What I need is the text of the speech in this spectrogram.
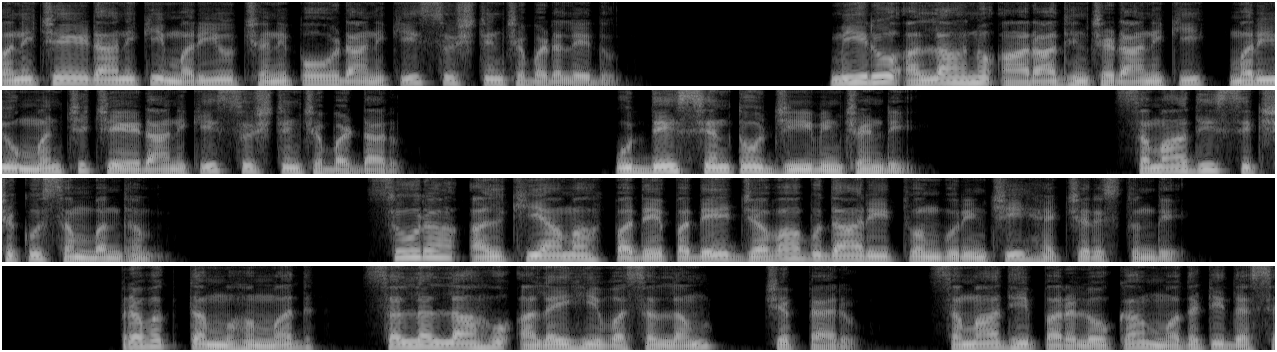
పనిచేయడానికి మరియు చనిపోవడానికి సృష్టించబడలేదు. మీరు అల్లాహ్ను ఆరాధించడానికి మరియు మంచి చేయడానికి సృష్టించబడ్డారు. ఉద్దేశ్యంతో జీవించండి. సమాధి శిక్షకు సంబంధం. సూరా అల్ఖియామహ్ పదే పదే జవాబుదారీత్వం గురించి హెచ్చరిస్తుంది. ప్రవక్త ముహమ్మద్ సల్లల్లాహు అలైహి వసల్లం చెప్పారు సమాధి పరలోక మొదటి దశ.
